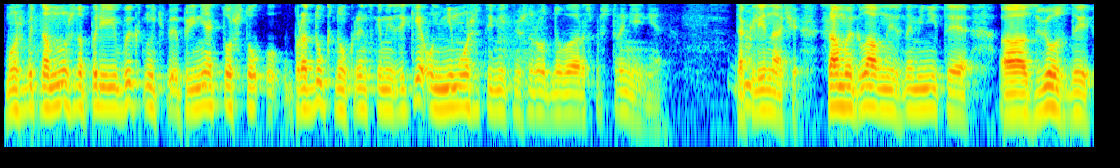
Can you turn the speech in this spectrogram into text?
может быть, нам нужно привыкнуть, принять то, что продукт на украинском языке, он не может иметь международного распространения. Так или иначе. Самые главные знаменитые э, звезды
